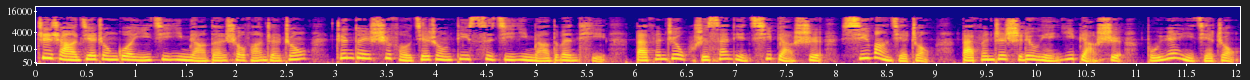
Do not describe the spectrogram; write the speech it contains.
至少接种过一剂疫苗的受访者中，针对是否接种第四剂疫苗的问题，百分之五十三点七表示希望接种，百分之十六点一表示不愿意接种，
